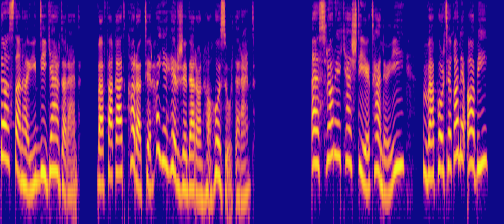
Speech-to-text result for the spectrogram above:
داستانهایی دیگر دارند و فقط کاراکترهای هرژه در آنها حضور دارند. اسرار کشتی طلایی و پرتقال آبی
